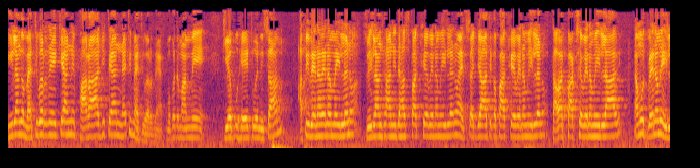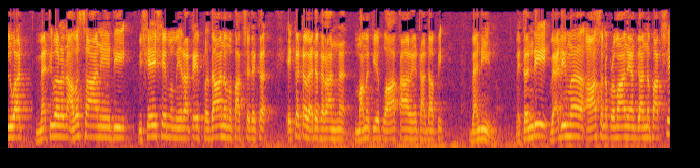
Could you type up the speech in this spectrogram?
ඊළඟ මැතිවරණය කියන්නේ පරාජිතයන් නැති මැතිවරණයක්. මොකද මම මේ කියපු හේතුව නිසාම අපි වෙන වෙනම ඉල්ලනවා. ශ්‍රී ලංකා නිදහස් පක්ෂය වෙනම ඉල්ලනවා. එක්සත් ජාතික පක්ෂය වෙනම ඉල්ලනවා. තවත් පක්ෂ වෙනම ඉල්ලාවි. නමුත් වෙනම ඉල්ලුවත් මැතිවරණ අවසානයේදී විශේෂයෙන්ම මේ රටේ ප්‍රධානම පක්ෂ දෙක එකට වැඩ කරන්න මම කියපු ආකාරයට අද අපි බැඳී ඉන්නවා. මෙතෙන්දී වැඩිම ආසන ප්‍රමාණයක් ගන්න පක්ෂය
